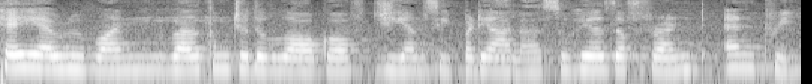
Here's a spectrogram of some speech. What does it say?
Hey everyone, welcome to the vlog of GMC Patiala. So here's the front entry.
